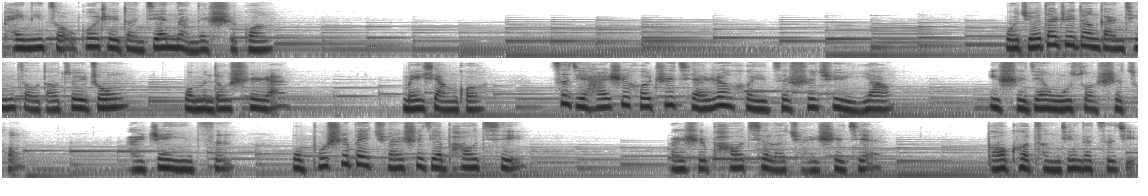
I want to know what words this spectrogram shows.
陪你走过这段艰难的时光。我觉得这段感情走到最终，我们都释然，没想过自己还是和之前任何一次失去一样，一时间无所适从。而这一次，我不是被全世界抛弃，而是抛弃了全世界，包括曾经的自己。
